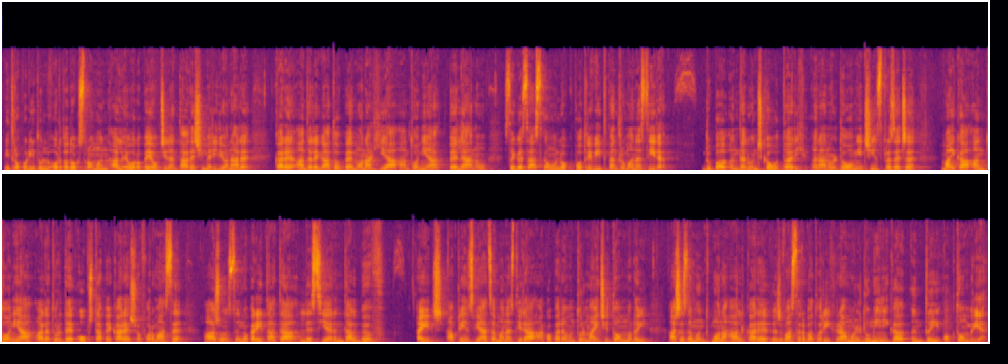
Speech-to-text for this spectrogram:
mitropolitul ortodox român al Europei Occidentale și Meridionale, care a delegat-o pe monahia Antonia Peleanu să găsească un loc potrivit pentru mănăstire. După îndelungi căutări, în anul 2015, Maica Antonia, alături de obștea pe care și-o formase, a ajuns în localitatea Lesiern d'Albeuv. Aici a prins viață mănăstirea Acoperământul Maicii Domnului, așezământ monahal care își va sărbători hramul duminică 1 octombrie.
